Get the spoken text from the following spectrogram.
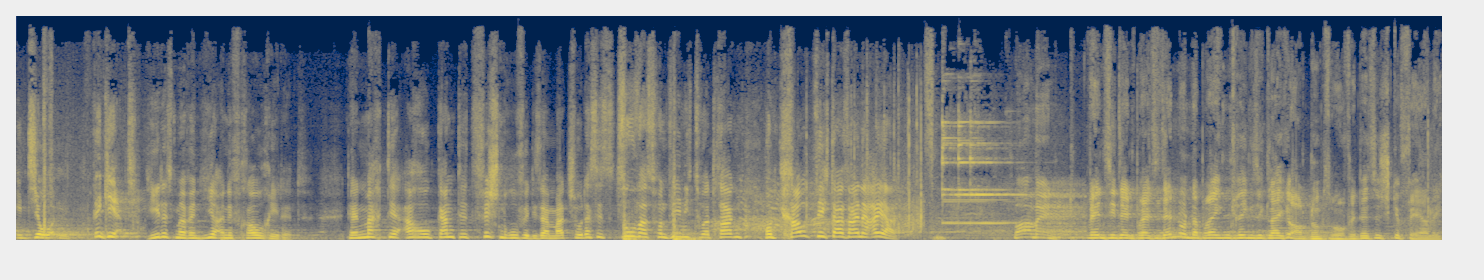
Idioten regiert. Jedes Mal, wenn hier eine Frau redet, dann macht der arrogante Zwischenrufe dieser Macho, das ist sowas von wenig zu ertragen und kraut sich da seine Eier. Moment, wenn Sie den Präsidenten unterbrechen, kriegen Sie gleich Ordnungsrufe. Das ist gefährlich.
